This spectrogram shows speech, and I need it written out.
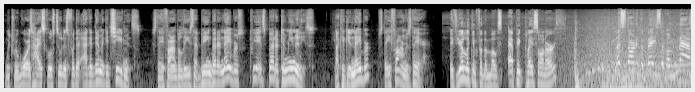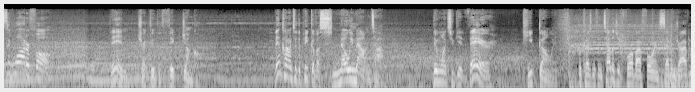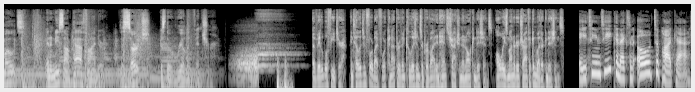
which rewards high school students for their academic achievements. State Farm believes that being better neighbors creates better communities. Like a good neighbor, State Farm is there. If you're looking for the most epic place on earth, let's start at the base of a massive waterfall. Then trek through the thick jungle. Then climb to the peak of a snowy mountaintop. Then once you get there, keep going. Because with intelligent 4x4 and 7 drive modes and a Nissan Pathfinder, the search is the real adventure. Available feature. Intelligent 4x4 cannot prevent collisions or provide enhanced traction in all conditions. Always monitor traffic and weather conditions. AT&T connects an ode to podcast.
